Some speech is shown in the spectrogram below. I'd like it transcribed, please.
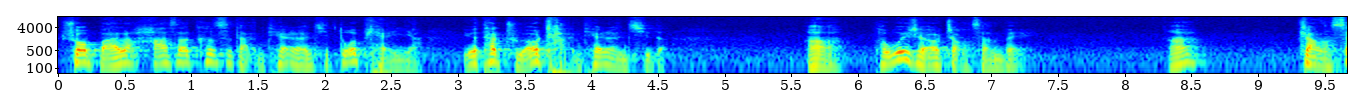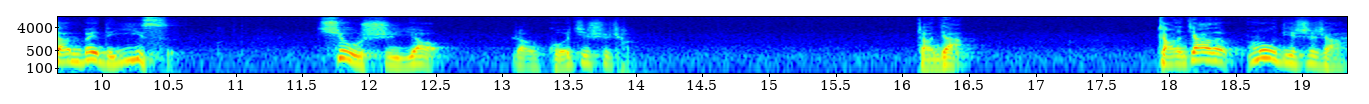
说白了，哈萨克斯坦天然气多便宜啊，因为它主要产天然气的。啊，它为啥要涨三倍？啊，涨三倍的意思，就是要让国际市场涨价。涨价的目的是啥？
